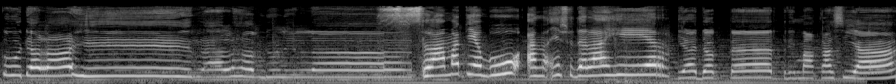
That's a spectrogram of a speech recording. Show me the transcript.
Anakku udah lahir. Alhamdulillah. Selamat ya Bu, anaknya sudah lahir. Ya dokter, terima kasih ya.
